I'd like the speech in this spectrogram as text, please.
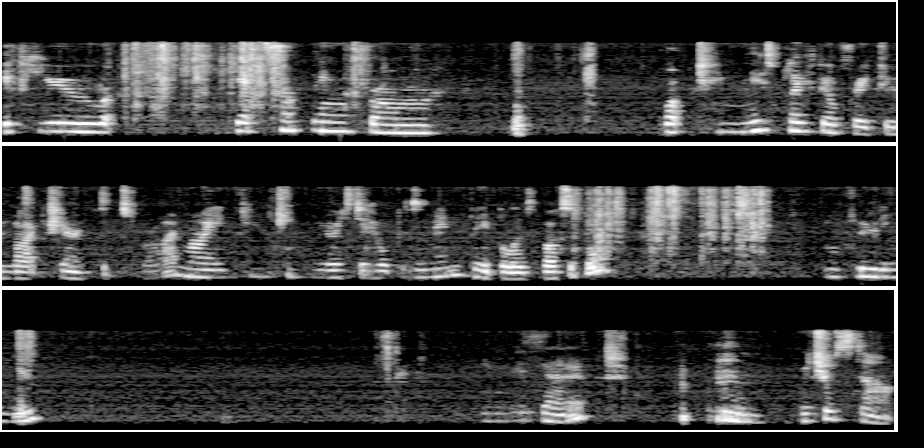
If you get something from watching this, please feel free to like, share and subscribe. My intention here is to help as many people as possible, including you. And with that, we shall start.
